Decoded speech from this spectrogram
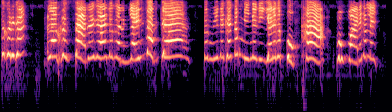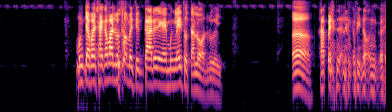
ทุกคนนะคะเราขุดสระด้วยกันทุกคนใหญ่สัตว์ค่ะตรงนี้นะคะต้องมีเงินเยอะๆแล้วก็ปลูกค่ะปลูกไว้แล้วก็เลยมึงจะมาใช้คำว่ารู้เท่าไม่ถึงการได้ยังไง มึงไล่สดตลอดเลย เออหาเป็นอย่างนั้นกับพี่น้องเลย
